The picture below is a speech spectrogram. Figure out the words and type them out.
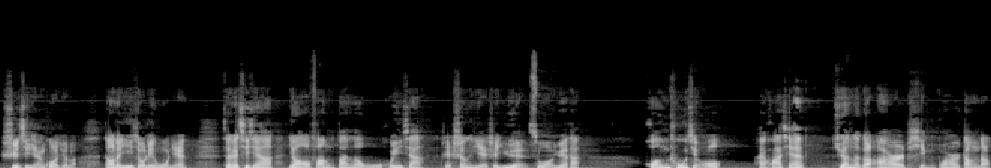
十几年过去了。到了一九零五年，在这期间啊，药房搬了五回家，这生意也是越做越大。黄楚九还花钱。捐了个二品官当当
